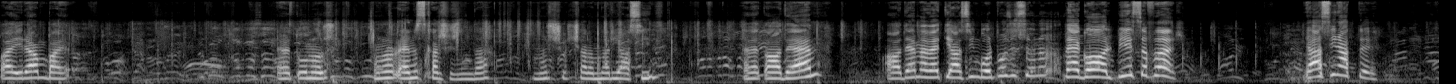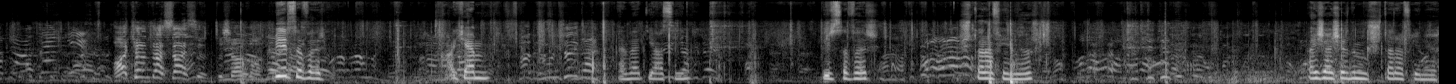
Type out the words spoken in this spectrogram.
Bayram bay. Evet Onur. Onur Enes karşısında. Onur şık çalımlar Yasin. Evet Adem. Adem evet Yasin gol pozisyonu ve gol. 1-0. Yasin attı. Hakem de sensin dışarıda. 1-0. Hakem. Evet Yasin. 1-0. Şu taraf yeniyor. Ay şaşırdım şu taraf yeniyor.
